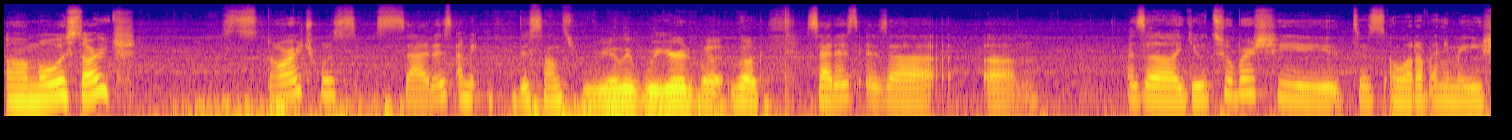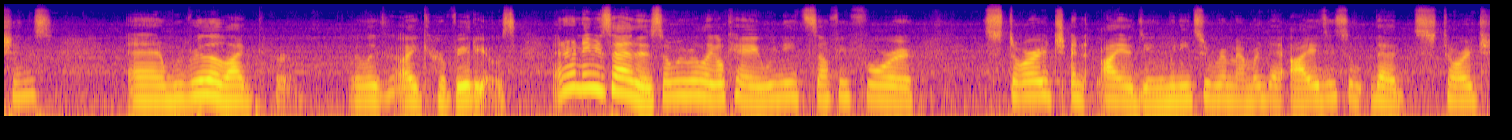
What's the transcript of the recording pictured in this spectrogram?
um what was starch? Starch was Sadis. I mean, this sounds really weird, but look, Sadis is a um, is a YouTuber. She does a lot of animations, and we really liked her. Really like her videos, and her name is Sadis. So we were like, okay, we need something for starch and iodine. We need to remember that iodine sol- that starch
